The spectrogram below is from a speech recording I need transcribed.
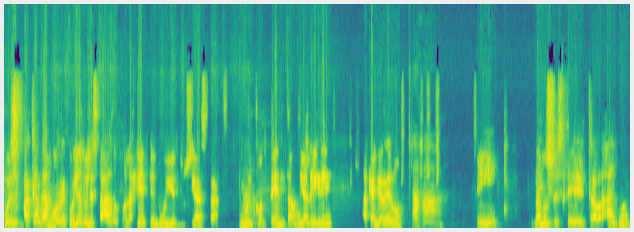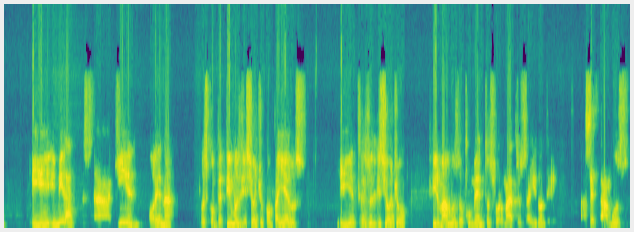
Pues acá andamos recorriendo el estado con la gente muy entusiasta, muy contenta, muy alegre, acá en Guerrero. Ajá. Sí, andamos este, trabajando. Y, y mira, pues, aquí en Morena, pues competimos 18 compañeros y entre esos 18 firmamos documentos, formatos ahí donde aceptamos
